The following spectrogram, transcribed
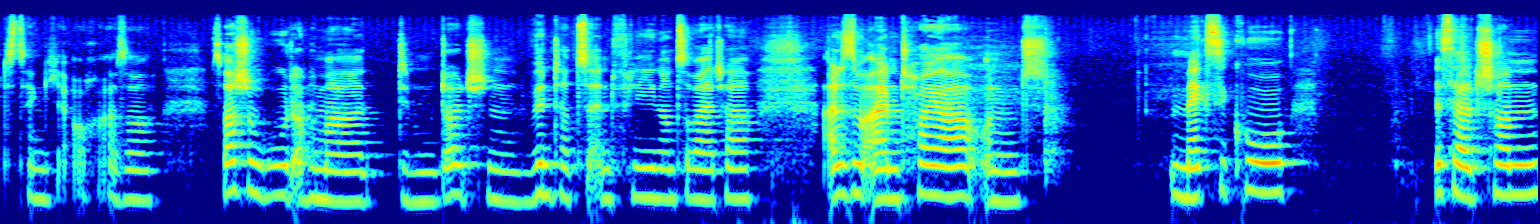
das denke ich auch. Also es war schon gut, auch nochmal dem deutschen Winter zu entfliehen und so weiter. Alles in allem teuer und Mexiko ist halt schon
